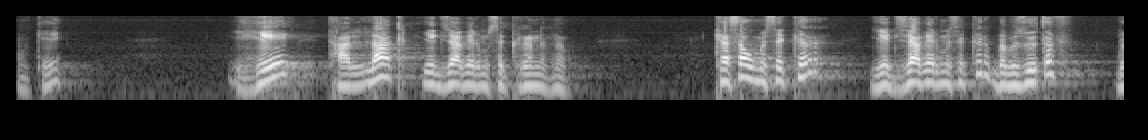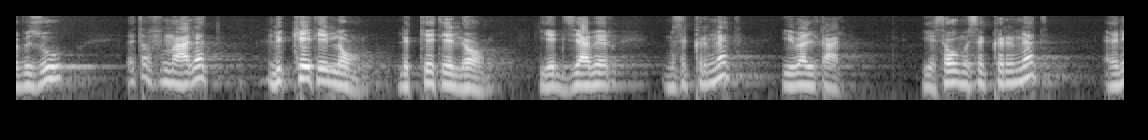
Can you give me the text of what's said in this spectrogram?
okay ይሄ ታላቅ የእግዚአብሔር ምስክርነት ነው። ከሰው ምስክር የእግዚአብሔር ምስክር በብዙ እጥፍ በብዙ እጥፍ ማለት ልኬት የለውም ልኬት የለውም። የእግዚአብሔር ምስክርነት ይበልጣል። የሰው ምስክርነት እኔ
